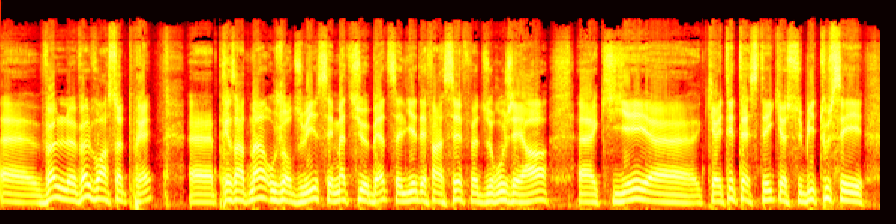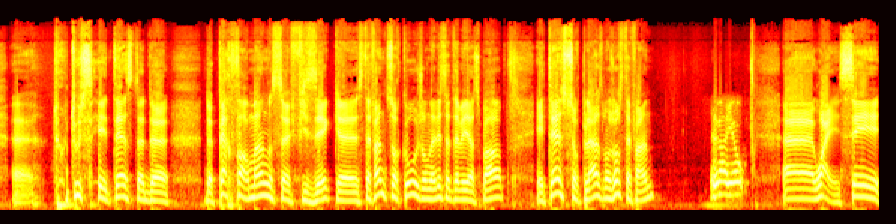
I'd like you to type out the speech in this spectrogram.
euh, veulent, veulent voir ça de près. Euh, présentement, aujourd'hui, c'est Mathieu Betts, lié défensif du Rouge et Or, qui est qui a été testé, qui a subi tous ces tous ces tests de, de performance physique. Stéphane Turcot, journaliste à TVA Sport, était sur place. Bonjour Stéphane. Salut Mario. Euh, ouais, c'est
